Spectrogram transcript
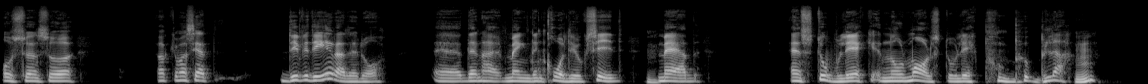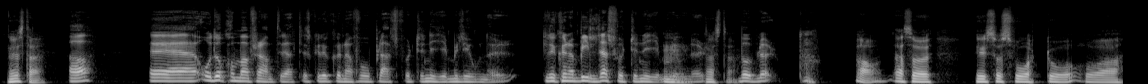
Och sen så, ja, kan man säga att dividerade då eh, den här mängden koldioxid Mm. med en storlek, en normalstorlek på en bubbla. Mm. Just det. Ja. Eh, och då kom man fram till att det skulle kunna få plats 49 miljoner, skulle kunna bildas 49 miljoner Mm, det. bubblor. Ja, alltså det är så svårt att, att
